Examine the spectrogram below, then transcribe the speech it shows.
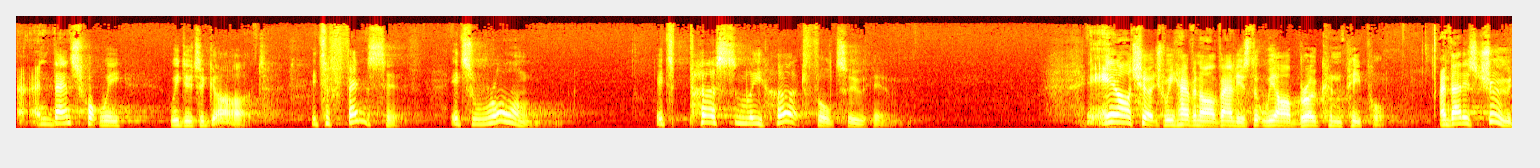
And that's what we, we do to God. It's offensive. It's wrong. It's personally hurtful to Him. In our church, we have in our values that we are broken people. And that is true.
